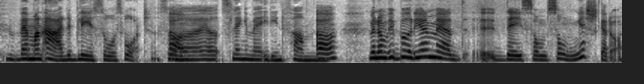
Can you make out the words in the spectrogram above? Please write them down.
vem man är, det blir så svårt. Så Ja. jag slänger mig i din famn. Ja. Men om vi börjar med eh, dig som sångerska då.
